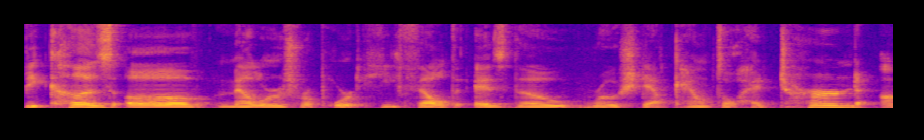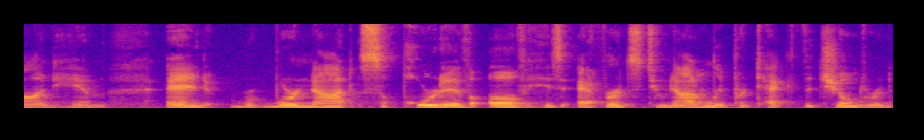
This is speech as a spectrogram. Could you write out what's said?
because of Mellor's report, he felt as though Rochdale Council had turned on him and were not supportive of his efforts to not only protect the children,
